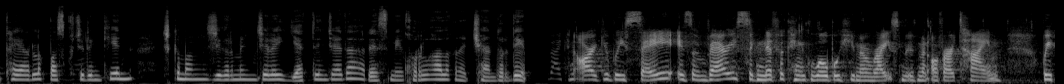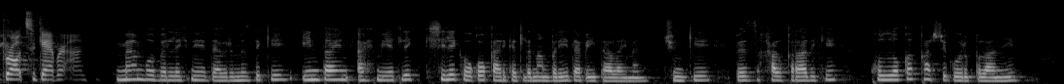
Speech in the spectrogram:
I can arguably say is a very significant global human rights movement of our time. We brought together anti Mən bu birlikni davrimizdagi intayin ahamiyatlik kishilik huquq harakatlarining biri deb ayta olaman. Chunki biz xalqarodagi qulluqqa qarshi guruhlarni,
